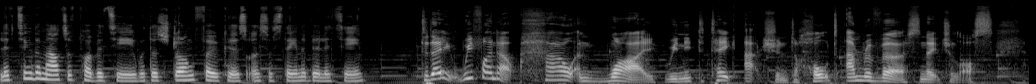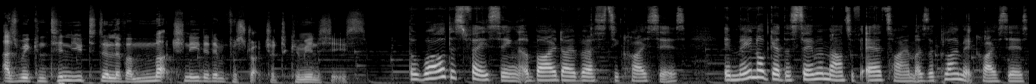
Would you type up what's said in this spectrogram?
lifting them out of poverty with a strong focus on sustainability. Today, we find out how and why we need to take action to halt and reverse nature loss as we continue to deliver much needed infrastructure to communities. The world is facing a biodiversity crisis. It may not get the same amount of airtime as the climate crisis,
